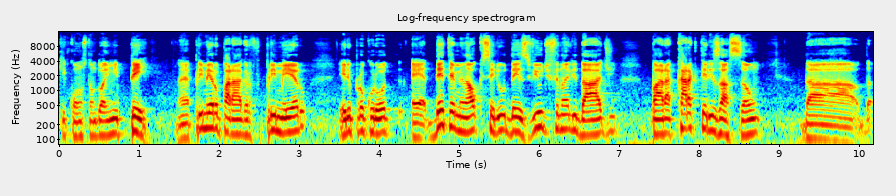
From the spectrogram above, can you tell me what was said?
que constam do MP. Né? Primeiro parágrafo, primeiro, ele procurou é, determinar o que seria o desvio de finalidade para caracterização da, da,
